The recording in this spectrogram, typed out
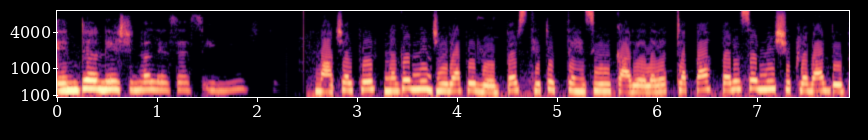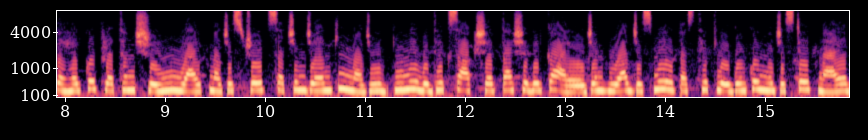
international S S C news Machalpur नगर में जीरापुर रोड पर स्थित उप तहसील कार्यालय, टप्पा परिसर में शुक्रवार दोपहर को प्रथम श्रेणी न्यायिक मजिस्ट्रेट सचिन जैन की मौजूदगी में विधिक साक्षरता शिविर का आयोजन हुआ, जिसमें उपस्थित लोगों को मजिस्ट्रेट नायब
